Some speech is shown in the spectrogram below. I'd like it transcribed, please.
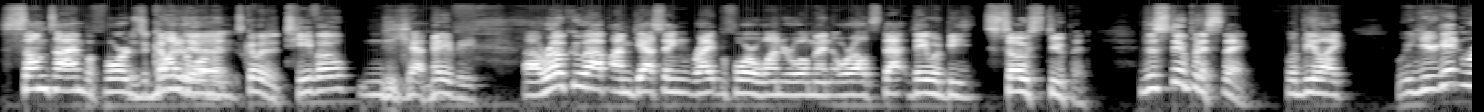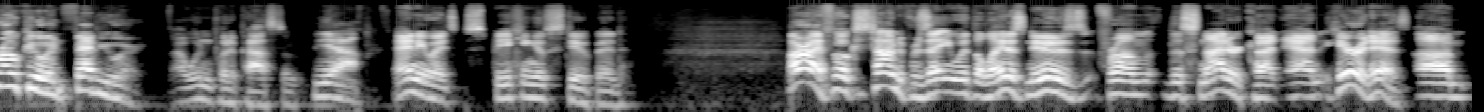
sometime before Is it Wonder to, Woman. It's coming to TiVo. Yeah, maybe. Uh, Roku app, I'm guessing right before Wonder Woman, or else that they would be so stupid. The stupidest thing would be like, well, you're getting Roku in February. I wouldn't put it past them. Yeah. Anyways, speaking of stupid. All right, folks, it's time to present you with the latest news from the Snyder Cut, and here it is. Um,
